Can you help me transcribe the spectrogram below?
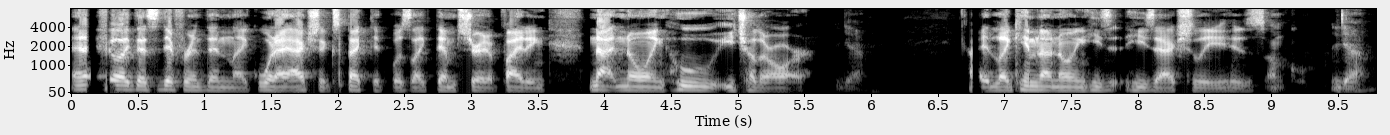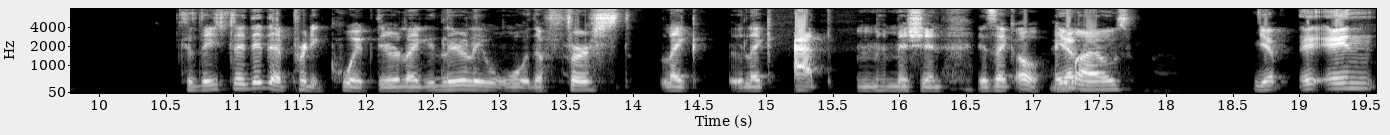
And I feel like that's different than like what I actually expected was like them straight up fighting, not knowing who each other are. Yeah, I- like him not knowing he's he's actually his uncle. yeah. because they they did that pretty quick. They're like literally the first like like app mission is like, oh hey Yep. Miles, Yep. And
